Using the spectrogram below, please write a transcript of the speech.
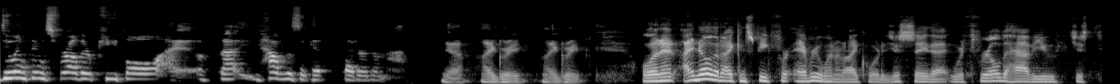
doing things for other people, I, that how does it get better than that? Yeah, I agree. I agree. Well, Annette, I know that I can speak for everyone at iQor to just say that we're thrilled to have you. Just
